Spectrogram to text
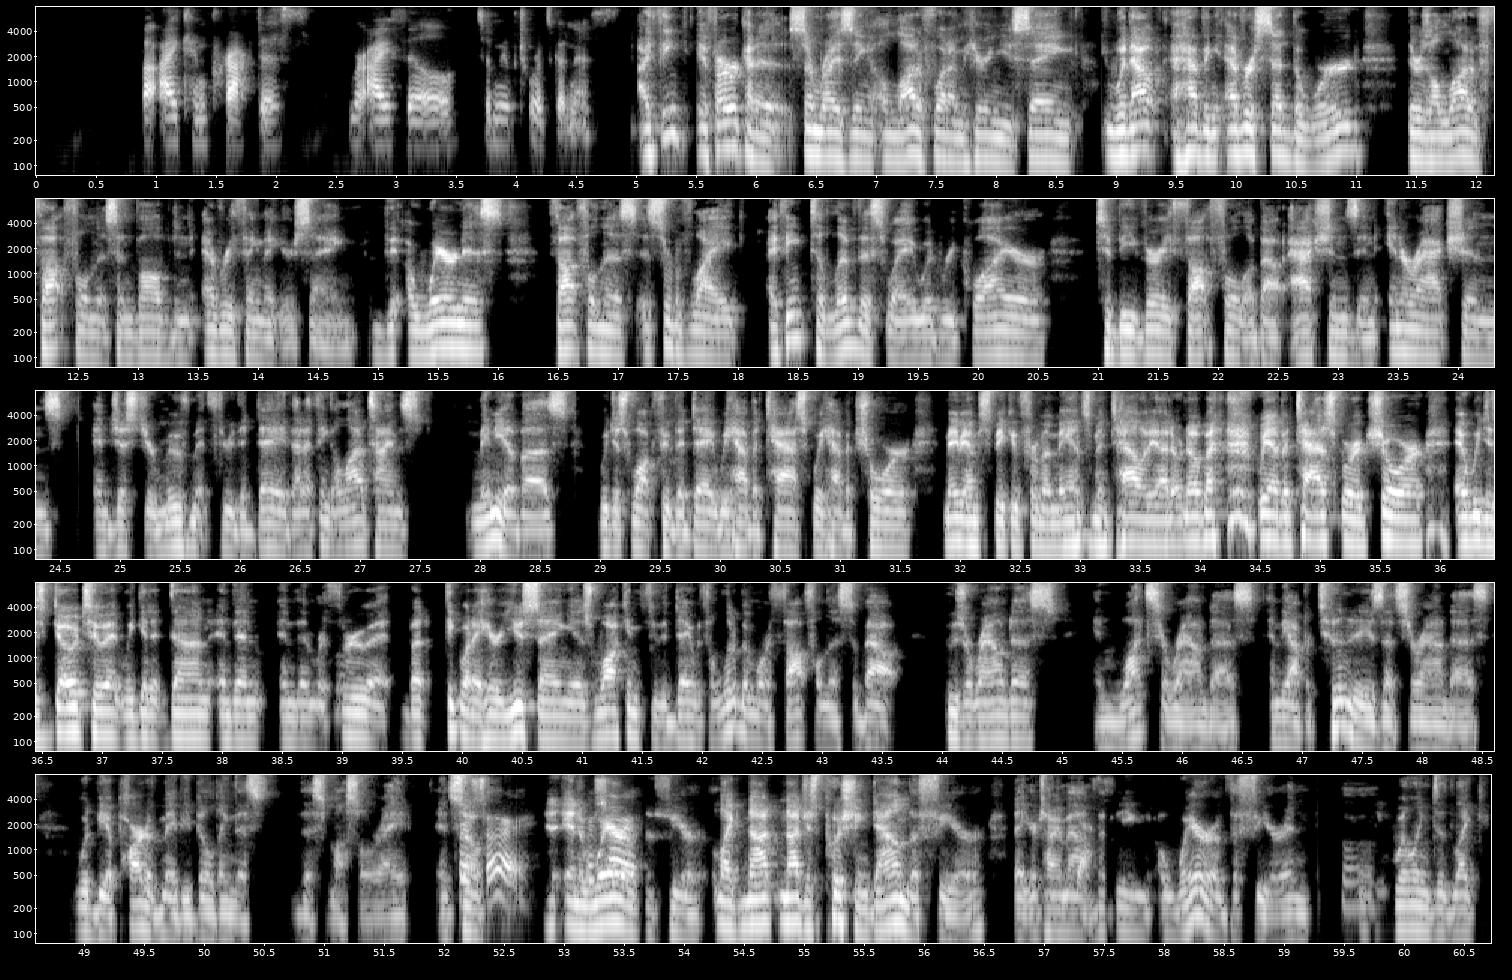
But i can practice where i feel to move towards goodness. I think if I were kind of summarizing a lot of what I'm hearing you saying without having ever said the word, there's a lot of thoughtfulness involved in everything that you're saying. The awareness, thoughtfulness is sort of like, I think to live this way would require to be very thoughtful about actions and interactions and just your movement through the day that I think a lot of times many of us we just walk through the day. We have a task we have a chore. Maybe i'm speaking from a man's mentality i don't know but we have a task or a chore and we just go to it we get it done and then and then we're through it. But i think what i hear you saying is walking through the day with a little bit more thoughtfulness about who's around us and what's around us and the opportunities that surround us would be a part of maybe building this this muscle right and so sure. and aware sure. of the fear like not not just pushing down the fear that you're talking about yes. but being aware of the fear and mm. willing to like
